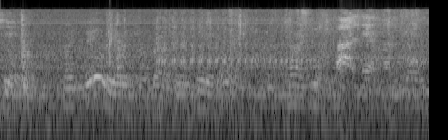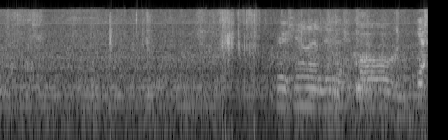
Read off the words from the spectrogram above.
Shit. My bill is broke. Chris, you want to do the pole? Yeah.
